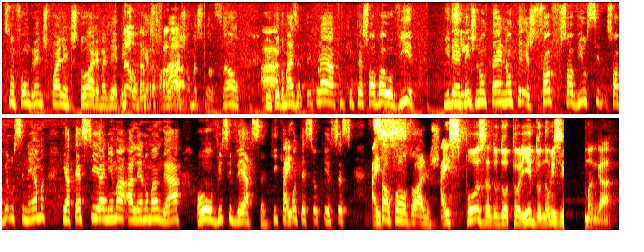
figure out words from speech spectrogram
se não for um grande spoiler de história, mas de repente não, é um personagem, uma situação ah. e tudo mais, até para porque o pessoal vai ouvir e de repente Sim. não tem, não tem, só, só, viu, só viu no cinema e até se anima a ler no mangá ou vice-versa. O que, que a, aconteceu que você saltou aos olhos? A esposa do Dr. Ido não existe no mangá.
